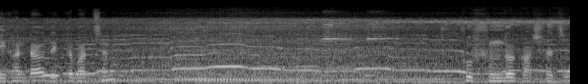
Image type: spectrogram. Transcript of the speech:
এইখানটাও দেখতে পাচ্ছেন। খুব সুন্দর কাছাকাছি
